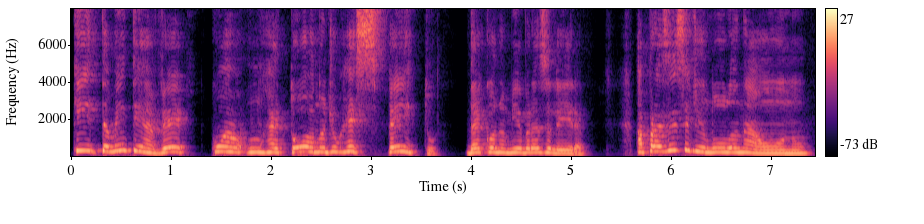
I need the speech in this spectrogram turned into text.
que também tem a ver com um retorno de um respeito da economia brasileira. A presença de Lula na ONU,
